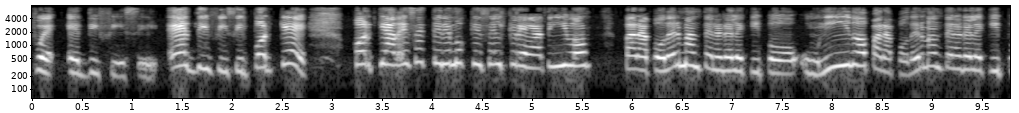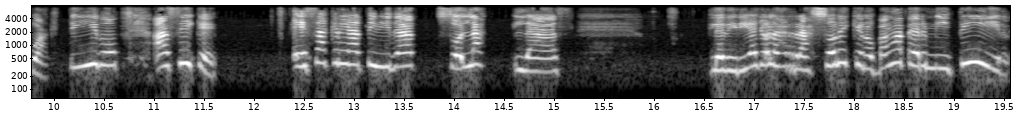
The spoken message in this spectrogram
pues es difícil, es difícil. ¿Por qué? Porque a veces tenemos que ser creativos para poder mantener el equipo unido, para poder mantener el equipo activo. Así que esa creatividad son las, las le diría yo, las razones que nos van a permitir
